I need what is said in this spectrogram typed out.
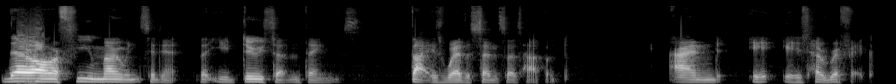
there are a few moments in it that you do certain things. That is where the censors happened, and it is horrific,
